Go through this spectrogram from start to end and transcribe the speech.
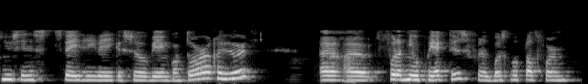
nu sinds twee, drie weken zo weer een kantoor gehuurd. Ah. Voor dat nieuwe project dus, voor dat boodschappenplatform.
